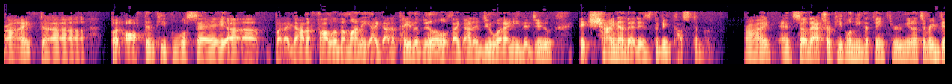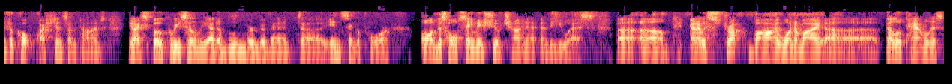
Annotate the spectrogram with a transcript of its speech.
right? Uh, but often people will say, uh, uh, but I got to follow the money. I got to pay the bills. I got to do what I need to do. It's China that is the big customer, right? And so that's where people need to think through. You know, it's a very difficult question sometimes. You know, I spoke recently at a Bloomberg event uh, in Singapore on this whole same issue of China and the U.S. Uh, um, and I was struck by one of my uh, fellow panelists,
